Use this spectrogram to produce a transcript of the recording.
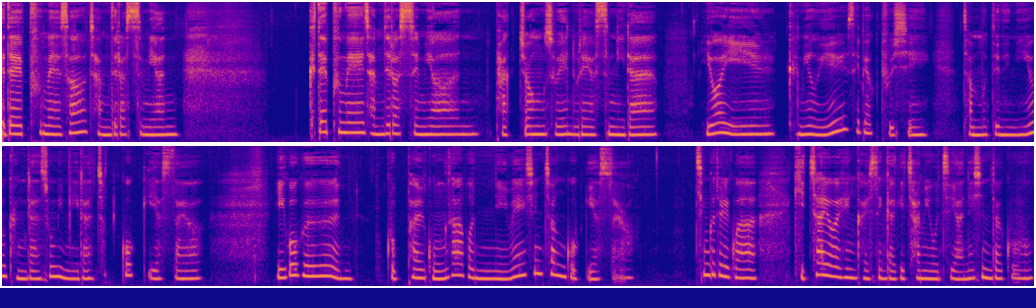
그대 품에서 잠들었으면 그대 품에 잠들었으면 박정수의 노래였습니다. 6월 2일 금요일 새벽 2시 잠 못 드는 이유 강다솜입니다. 첫 곡이었어요. 이 곡은 9804번님의 신청곡이었어요. 친구들과 기차 여행 갈 생각이 잠이 오지 않으신다고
